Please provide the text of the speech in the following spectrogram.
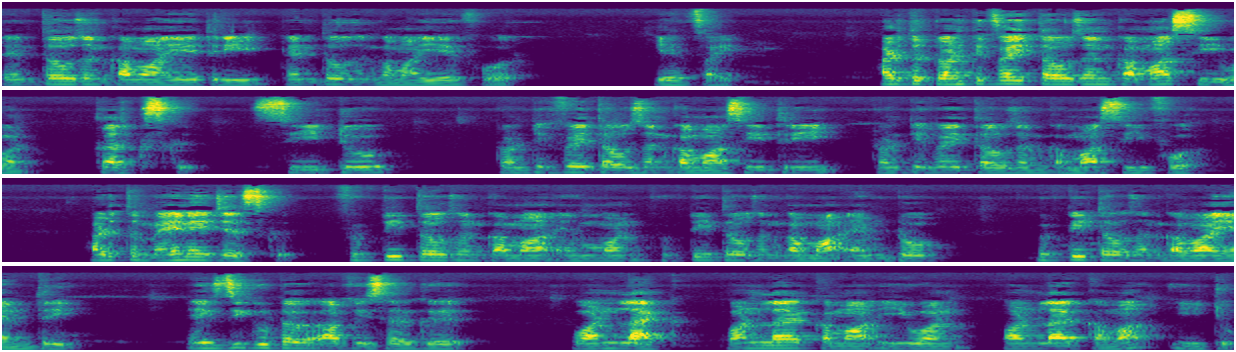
ten thousand comma A three ten thousand comma A four A five அடுத்து twenty five thousand comma C one கிளர்க்ஸ்க்கு C two twenty five thousand comma C three twenty five thousand comma C four அடுத்து மேனேஜர்ஸ்க்கு fifty thousand comma M one fifty thousand comma M two fifty thousand comma M three executive ஆஃபீஸருக்கு one lakh one lakh comma E one one lakh comma E two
